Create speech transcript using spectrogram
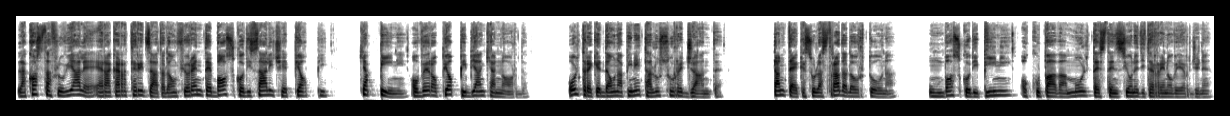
la costa fluviale era caratterizzata da un fiorente bosco di salici e pioppi, chiappini, ovvero pioppi bianchi a nord, oltre che da una pineta lussurreggiante, tant'è che sulla strada da Ortona un bosco di pini occupava molta estensione di terreno vergine.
